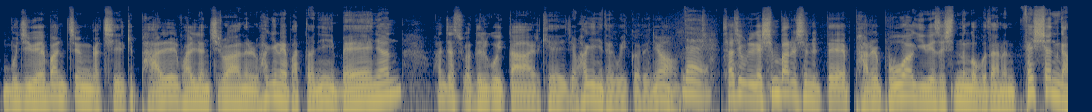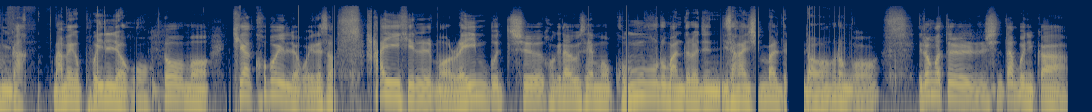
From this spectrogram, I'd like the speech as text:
무지외반증 같이 이렇게 발 관련 질환을 확인해 봤더니 매년 환자 수가 늘고 있다 이렇게 이제 확인이 되고 있거든요. 네. 사실 우리가 신발을 신을 때 발을 보호하기 위해서 신는 것보다는 패션 감각 남에게 보이려고 또 뭐 키가 커 보이려고 이래서 하이힐 뭐 rain boots 거기다 요새 뭐 고무로 만들어진 이상한 신발들 그런 거 이런 것들 신다 보니까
